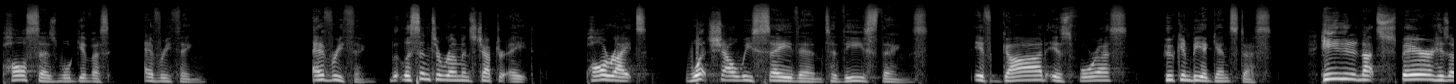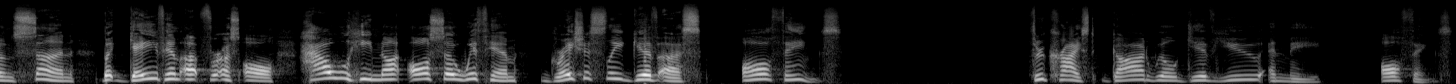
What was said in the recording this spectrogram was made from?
Paul says, will give us everything. Everything. But listen to Romans chapter 8. Paul writes, What shall we say then to these things? If God is for us, who can be against us? He who did not spare his own son, but gave him up for us all, how will he not also with him graciously give us all things? Through Christ, God will give you and me all things.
